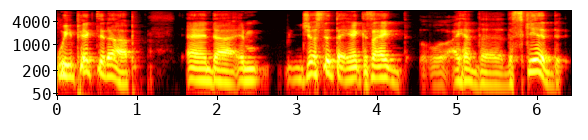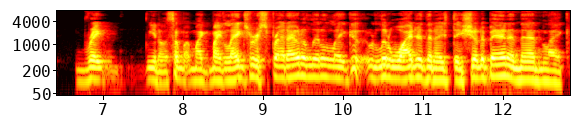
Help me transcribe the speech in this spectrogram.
we picked it up and uh and just at the end because i i had the the skid right you know some my my legs were spread out a little like a little wider than I, they should have been and then like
